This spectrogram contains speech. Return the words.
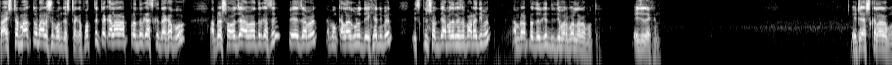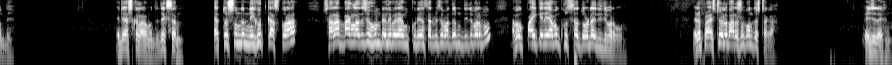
প্রাইসটা মাত্র বারোশো পঞ্চাশ টাকা। প্রত্যেকটা কালার আপনাদের কাছে দেখাবো। আপনারা সহজে আমাদের কাছে পেয়ে যাবেন এবং কালারগুলো দেখে নেবেন। স্ক্রিনশট দিয়ে আমাদের কাছে পাঠিয়ে দিবেন। আমরা আপনাদেরকে দিতে পারব আল্লাহর মতে এই যে দেখেন। এটা অ্যাশ কালারের মধ্যে। এটা অ্যাশ কালারের মধ্যে, দেখছেন? এত সুন্দর নিখুঁত কাজ করা, সারা বাংলাদেশে হোম ডেলিভারি এবং কুরিয়ার সার্ভিসের মাধ্যমে দিতে পারব এবং পাইকারি এবং খুচরা দোটাই দিতে পারব। এটা প্রাইসটা হলো বারোশো পঞ্চাশ টাকা। এই যে দেখেন।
